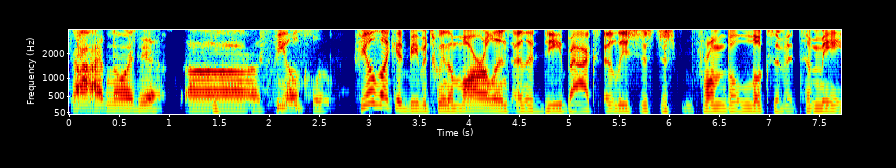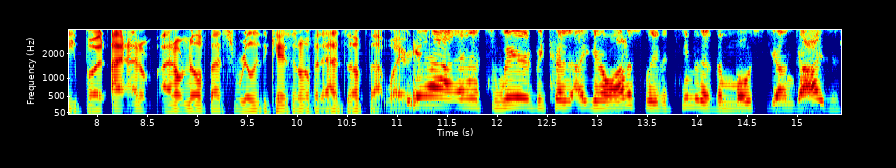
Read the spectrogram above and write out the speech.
God, I have no idea. Uh, feels no clue feels like it'd be between the Marlins and the D backs, at least just just from the looks of it to me. But I, I, don't I don't know if that's really the case. I don't know if it adds up that way. yeah, not. and it's weird because you know honestly, the team that has the most young guys is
